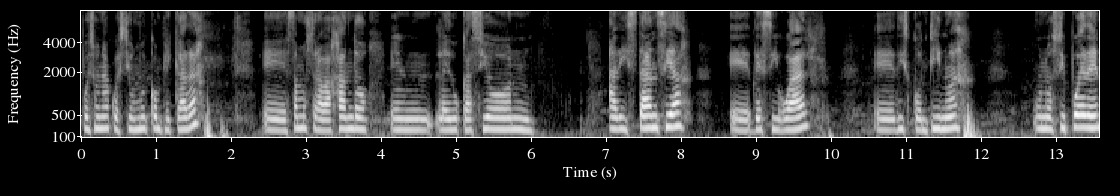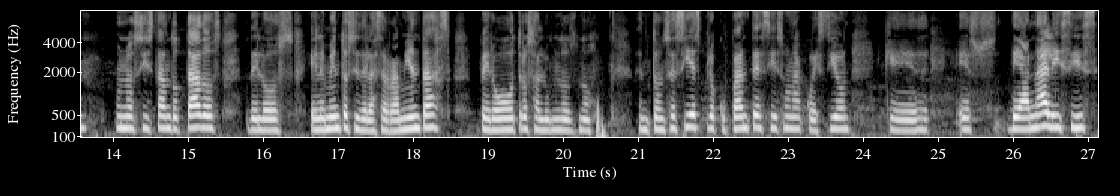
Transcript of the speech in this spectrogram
pues una cuestión muy complicada. Eh, estamos trabajando en la educación a distancia, eh, desigual, discontinua. Unos sí pueden, unos sí están dotados de los elementos y de las herramientas pero otros alumnos no. Entonces sí es preocupante, sí es una cuestión que es de análisis,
